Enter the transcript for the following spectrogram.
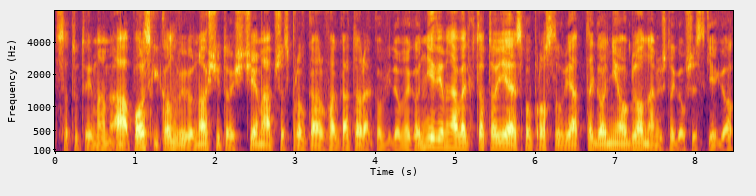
co tutaj mamy? A, Polski Konwój Wolności to ściema przez prowokatora covidowego. Nie wiem nawet, kto to jest, po prostu ja tego nie oglądam już tego wszystkiego.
